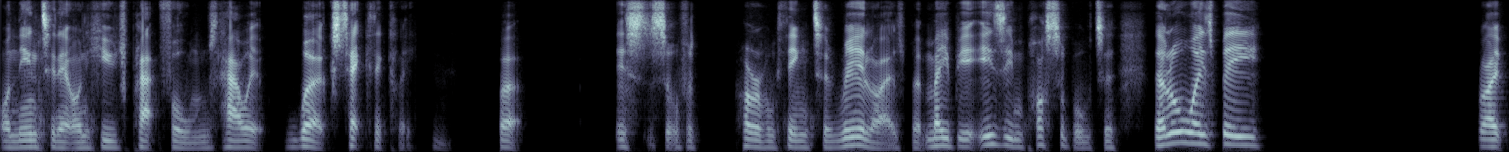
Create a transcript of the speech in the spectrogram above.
on the internet on huge platforms how it works technically, Hmm. but it's sort of a horrible thing to realize. But maybe it is impossible to. There'll always be like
